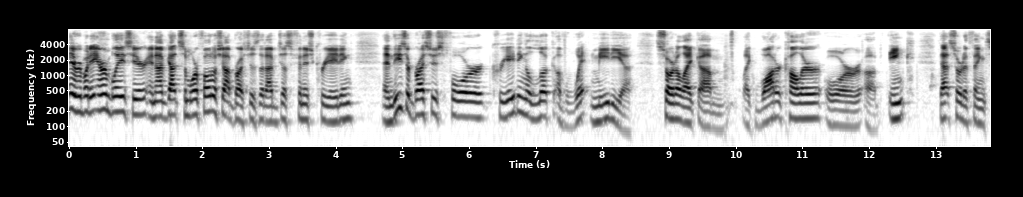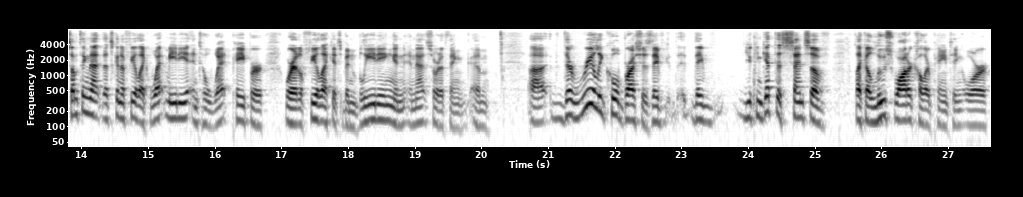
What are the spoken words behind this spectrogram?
Hey everybody, Aaron Blaise here, and I've got some more Photoshop brushes that I've just finished creating. And these are brushes for creating a look of wet media, sort of like um, like watercolor or uh, ink, that sort of thing. Something that, that's going to feel like wet media into wet paper, where it'll feel like it's been bleeding and, and that sort of thing. Um, uh, they're really cool brushes. They've they've you can get this sense of like a loose watercolor painting or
